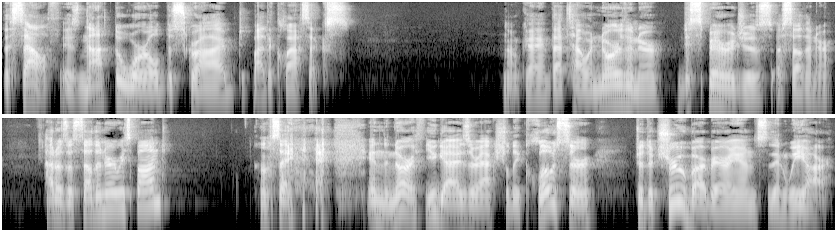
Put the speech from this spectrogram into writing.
The South is not the world described by the classics. Okay, that's how a northerner disparages a southerner. How does a southerner respond? I'll say, in the north, you guys are actually closer to the true barbarians than we are.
